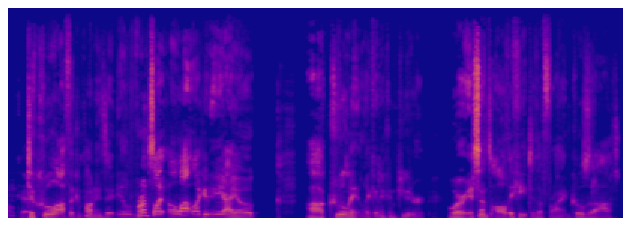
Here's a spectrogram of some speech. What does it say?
Okay. to cool off the components. It, it runs like a lot like an AIO uh, coolant, like in a computer, where it sends all the heat to the front and cools it off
